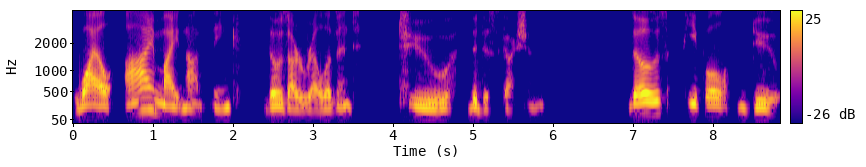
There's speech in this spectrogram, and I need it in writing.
while I might not think those are relevant to the discussion, those people do.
